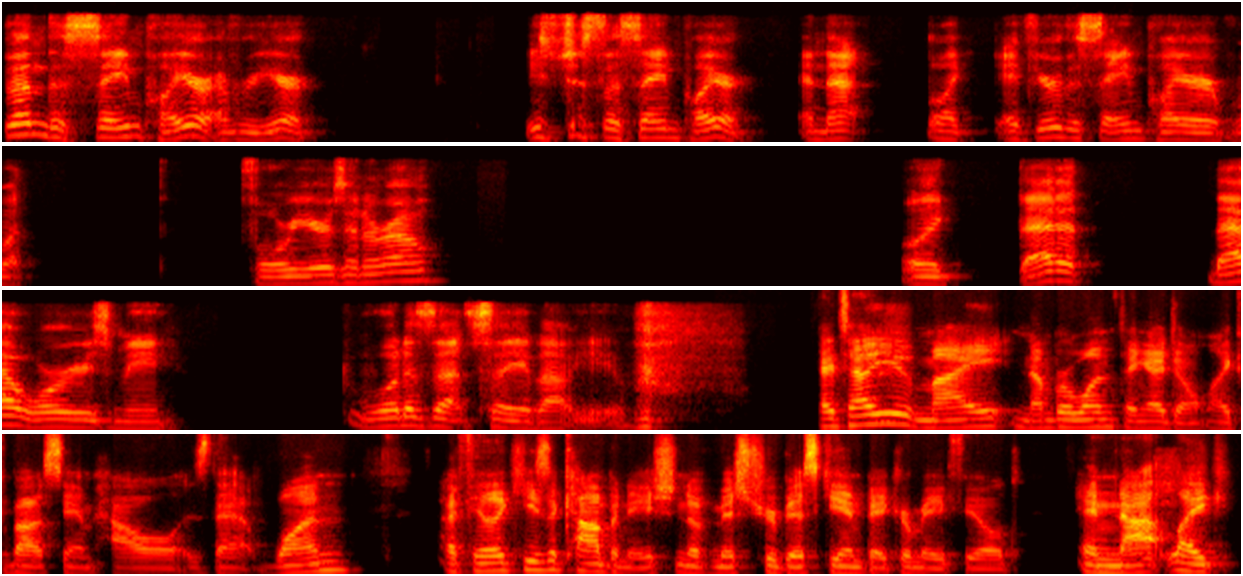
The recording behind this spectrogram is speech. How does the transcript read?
been the same player every year. He's just the same player, and that like if you're the same player, what four years in a row, like that that worries me. What does that say about you? I tell you, my number one thing I don't like about Sam Howell is that one, I feel like he's a combination of Mitch Trubisky and Baker Mayfield, and not like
